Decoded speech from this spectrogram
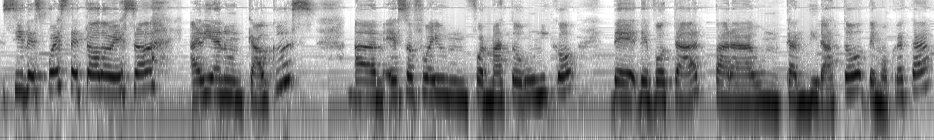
Si después de todo eso harían un caucus, um, eso fue un formato único de, votar para un candidato demócrata.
